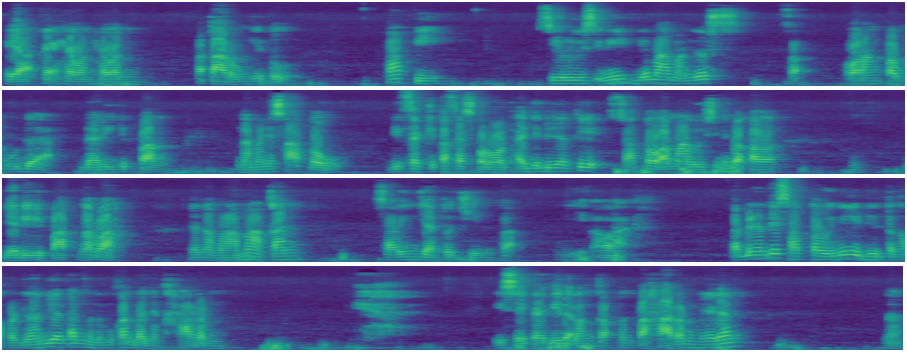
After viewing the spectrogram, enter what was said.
ya kayak hewan-hewan petarung gitu. Tapi si Louis ini dia malah manggil orang pemuda dari Jepang, namanya Sato. Di kita fast forward aja, jadi nanti Sato sama Louis ini bakal jadi partner lah. Dan lama-lama akan saling jatuh cinta. Gila lah. Tapi nanti Sato ini di tengah perjalanan dia akan menemukan banyak harem. Ya isekai tidak lengkap tanpa harem ya kan? Nah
